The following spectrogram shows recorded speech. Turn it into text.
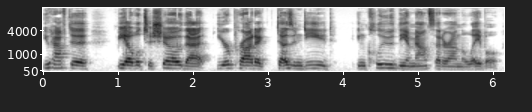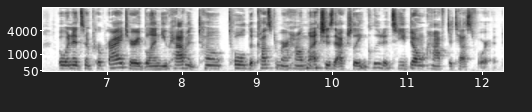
you have to be able to show that your product does indeed include the amounts that are on the label. But when it's a proprietary blend, you haven't to- told the customer how much is actually included, so you don't have to test for it.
